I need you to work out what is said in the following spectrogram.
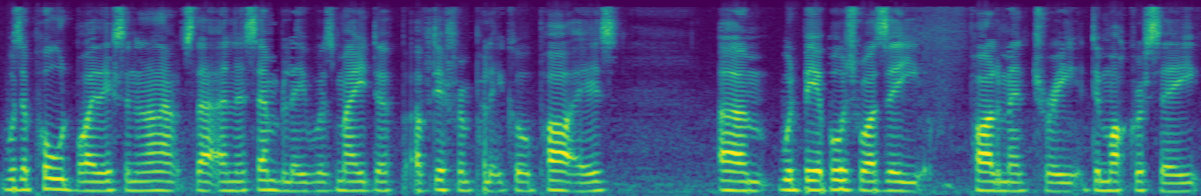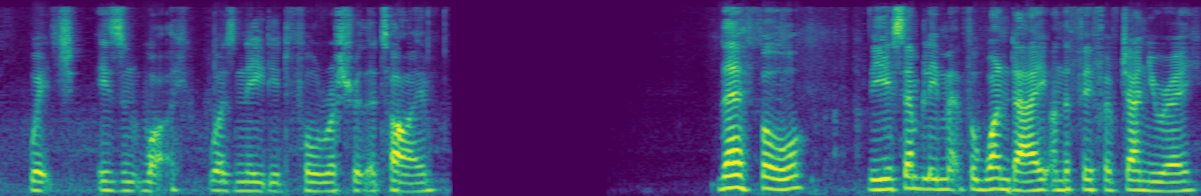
was appalled by this and announced that an assembly was made up of different political parties um, would be a bourgeoisie parliamentary democracy, which isn't what was needed for Russia at the time. Therefore, The assembly met for one day on the 5th of January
